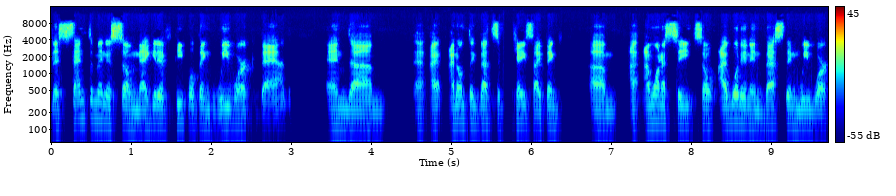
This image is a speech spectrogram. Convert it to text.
the sentiment is so negative. People think we work bad, and um, I, I don't think that's the case. I think um, I, I want to see. So I wouldn't invest in WeWork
